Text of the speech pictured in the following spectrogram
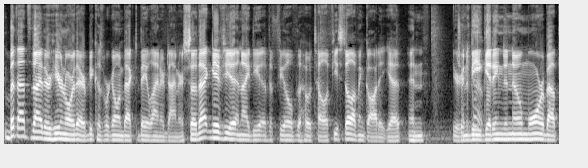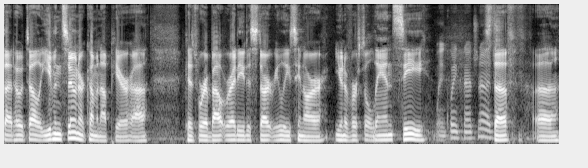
but that's neither here nor there because we're going back to Bayliner Diner. So that gives you an idea of the feel of the hotel if you still haven't got it yet, and you're going to be out. getting to know more about that hotel even sooner coming up here. Uh, Because we're about ready to start releasing our Universal Land Sea Wink, wink, nudge, nudge. stuff. Uh,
